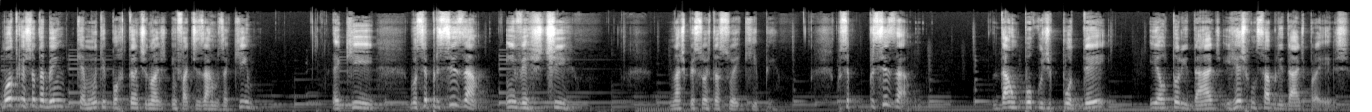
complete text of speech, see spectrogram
Uma outra questão também que é muito importante nós enfatizarmos aqui é que você precisa investir nas pessoas da sua equipe. Você precisa dar um pouco de poder e autoridade e responsabilidade para eles.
